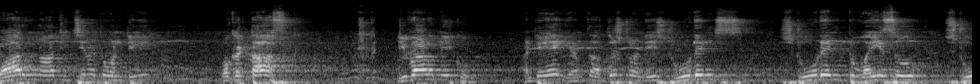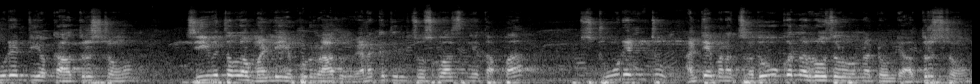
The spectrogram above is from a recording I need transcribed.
వారు నాకు ఇచ్చినటువంటి ఒక టాస్క్. ఇవాళ మీకు అంటే ఎంత అదృష్టం అండి? స్టూడెంట్స్ స్టూడెంట్ వయసు స్టూడెంట్ యొక్క అదృష్టం జీవితంలో మళ్ళీ ఎప్పుడు రాదు. వెనక్కి తిరిగి చూసుకోవాల్సిందే తప్ప స్టూడెంట్ అంటే మనం చదువుకున్న రోజులు ఉన్నటువంటి అదృష్టం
